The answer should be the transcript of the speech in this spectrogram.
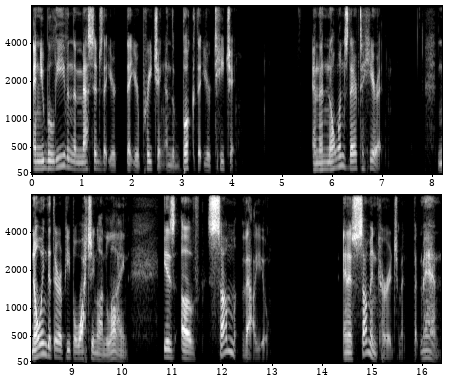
and you believe in the message that you're that you're preaching and the book that you're teaching, and then no one's there to hear it, knowing that there are people watching online is of some value and is some encouragement. But man,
